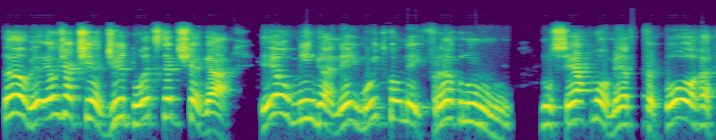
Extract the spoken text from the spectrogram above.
Então, eu já tinha dito antes dele chegar, eu me enganei muito com o Ney Franco num, num certo momento. Falei, porra,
